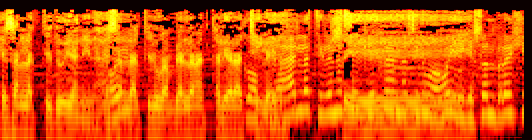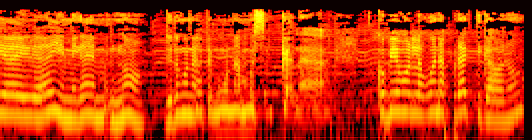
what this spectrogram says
Esa es la actitud, Yanina. Esa Oye, es la actitud, cambiar la mentalidad de la chilena. Copiar, las chilenas Sí. se quejan así como, oye, que son regias y, ay, me caen. No, yo tengo una, tengo una muy cercana. Copiamos las buenas prácticas, ¿o no?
